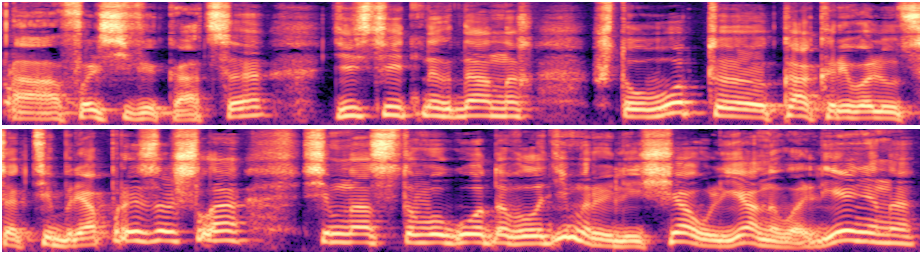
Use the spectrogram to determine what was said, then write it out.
а фальсификация действительных данных, что вот э, как революция октября произошла 17 года, Владимира Ильича Ульянова Ленина,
